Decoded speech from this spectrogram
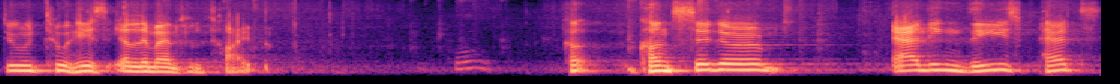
due to his elemental type. Co- consider adding these pets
